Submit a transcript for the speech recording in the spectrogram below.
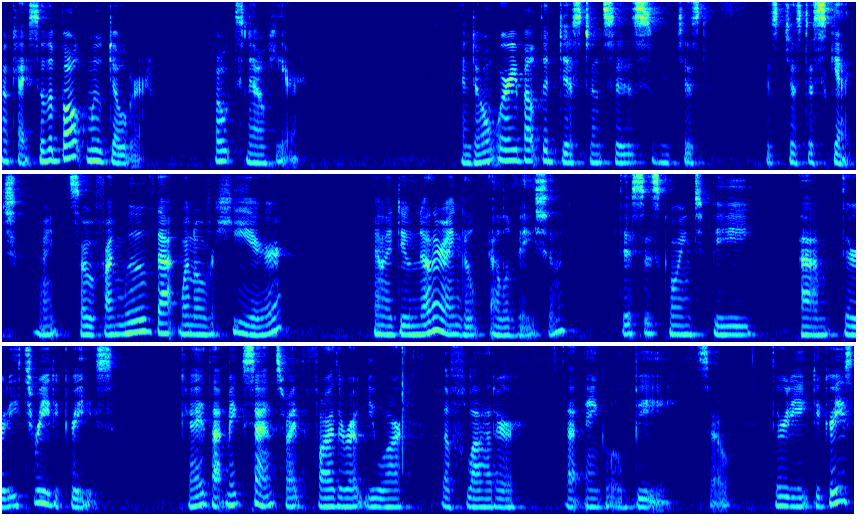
Okay, so the boat moved over. Boat's now here. And don't worry about the distances, we just, it's just a sketch, right? So if I move that one over here, and I do another angle elevation, this is going to be um, 33 degrees. Okay, that makes sense, right? The farther out you are, the flatter that angle will be. So 38 degrees,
